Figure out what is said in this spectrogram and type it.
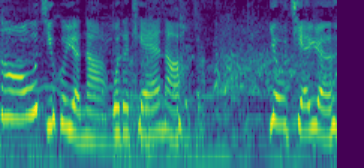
高级会员呐！我的天呐，有钱人！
